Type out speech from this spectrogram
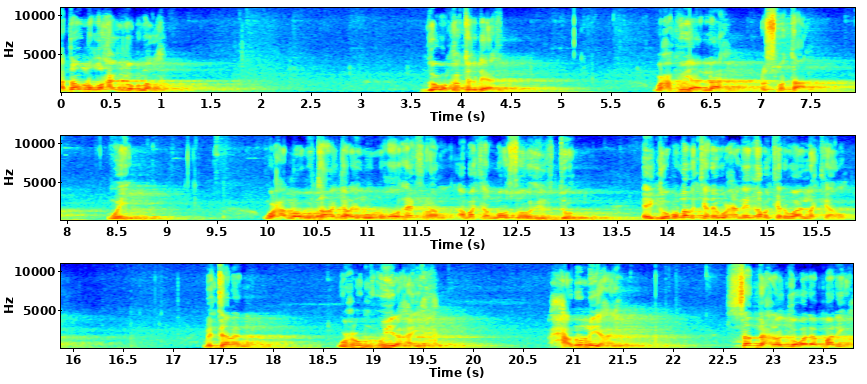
haddaba noqdo xagga gobollada gobolka togdheer waxaa ku yaalla cusbitaal weyn. Waxaa loogu talagalay inuu noqdo referal ama kan loo soo hirto ee gobollada kale waxaa laga qaban kari waa in la keeno. Matalan wuxuu u yahay xarun yahay saddexda gobol ee bariga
